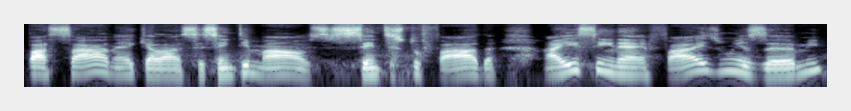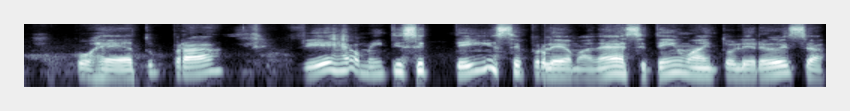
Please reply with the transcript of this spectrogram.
passar, né, que ela se sente mal, se sente estufada, aí sim, né, faz um exame correto para ver realmente se tem esse problema, né? Se tem uma intolerância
